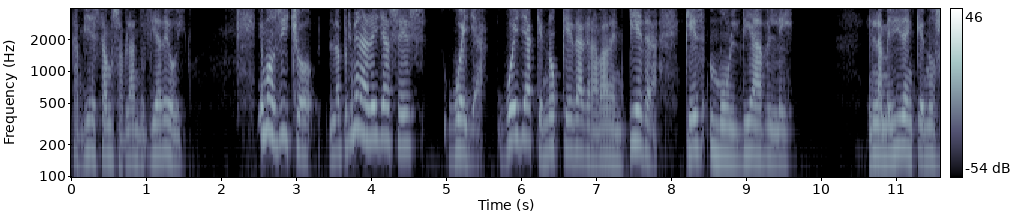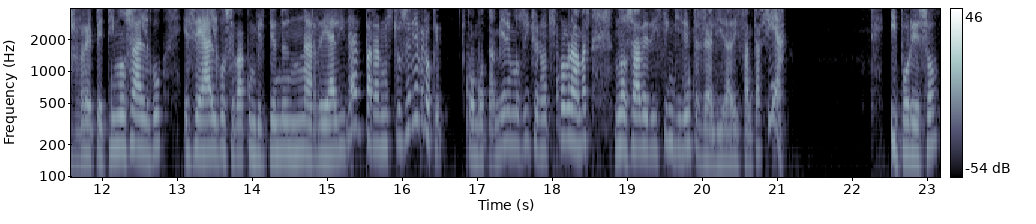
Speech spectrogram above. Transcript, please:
también estamos hablando el día de hoy, hemos dicho, la primera de ellas es huella, huella que no queda grabada en piedra, que es moldeable. En la medida en que nos repetimos algo, ese algo se va convirtiendo en una realidad para nuestro cerebro, que como también hemos dicho en otros programas, no sabe distinguir entre realidad y fantasía. Y por eso,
